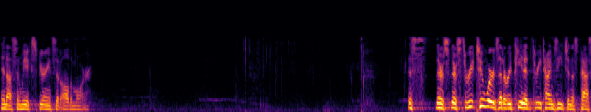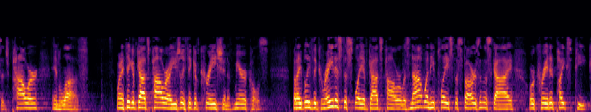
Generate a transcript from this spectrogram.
in us, and we experience it all the more. This there's, there's three, two words that are repeated three times each in this passage power and love. When I think of God's power, I usually think of creation, of miracles. But I believe the greatest display of God's power was not when He placed the stars in the sky or created Pikes Peak.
